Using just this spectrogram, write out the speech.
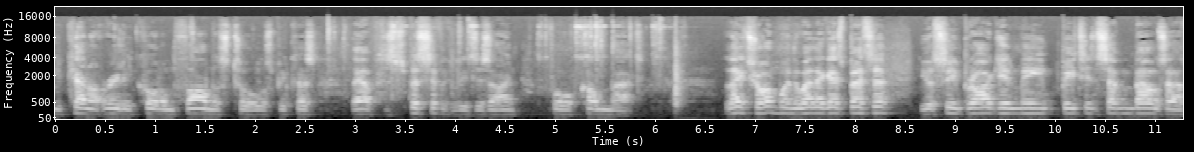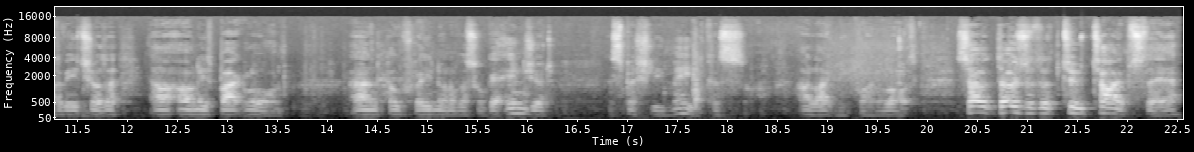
you cannot really call them farmer's tools because they are specifically designed for combat. Later on when the weather gets better you'll see Bragi and me beating seven bells out of each other on his back lawn. And hopefully none of us will get injured especially me because I like me quite a lot. So those are the two types there.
